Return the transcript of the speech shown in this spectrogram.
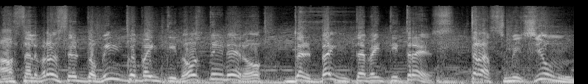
a celebrarse el domingo 22 de enero del 2023. Transmisión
